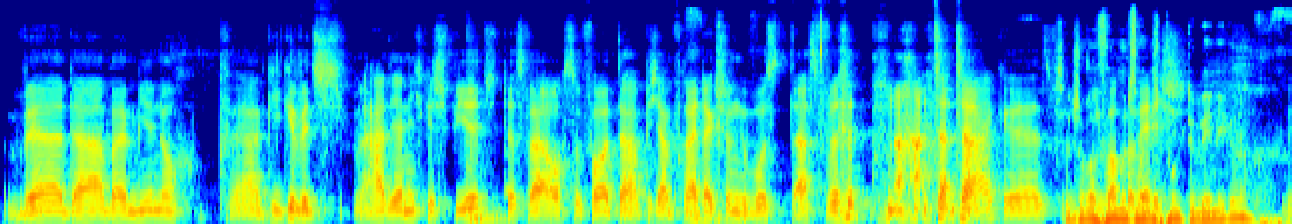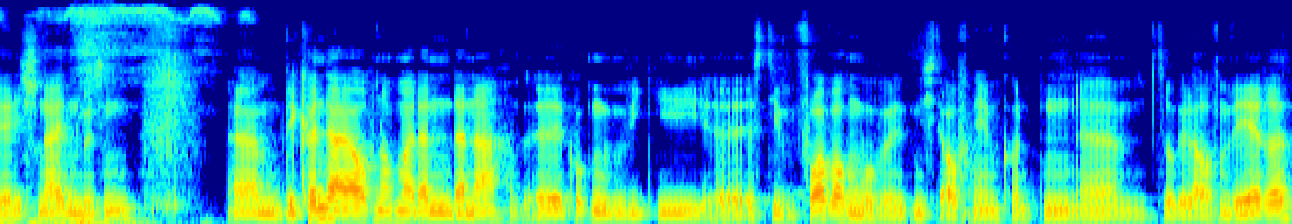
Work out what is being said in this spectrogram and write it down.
Wer da bei mir noch, ja, Gikiewicz hat ja nicht gespielt, das war auch sofort, da habe ich am Freitag schon gewusst, das wird ein harter Tag. Äh, Das sind schon mal die Woche werde 25 ich, Punkte weniger. werde ich schneiden müssen. Ähm, wir können da auch nochmal dann danach äh, gucken, wie die, äh, es die Vorwochen, wo wir nicht aufnehmen konnten, ähm, so gelaufen wäre.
